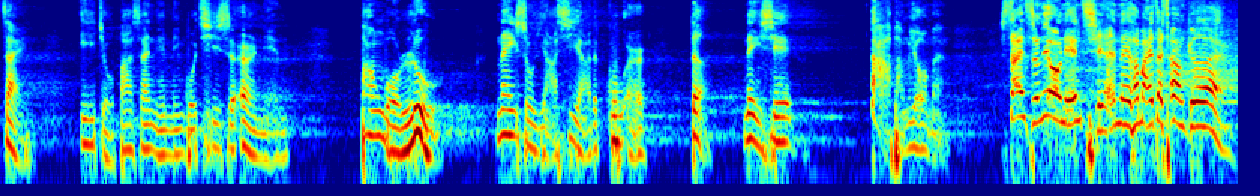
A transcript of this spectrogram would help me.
在一九八三年民国七十二年帮我录那一首《亚细亚的孤儿》的那些大朋友们。三十六年前呢，他们还在唱歌哎。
